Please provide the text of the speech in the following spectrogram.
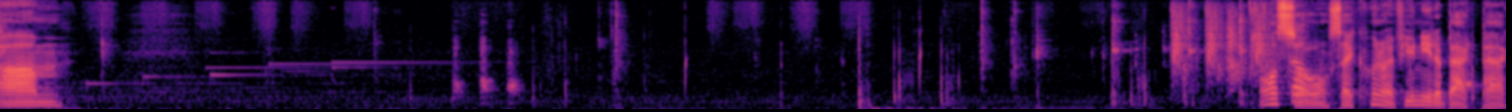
yeah. Um. Also, Sykkuno, if you need a backpack.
